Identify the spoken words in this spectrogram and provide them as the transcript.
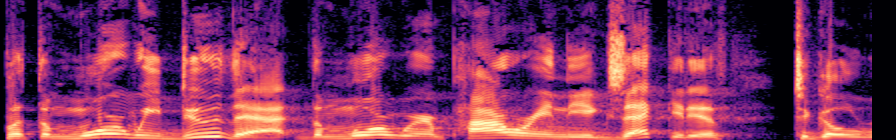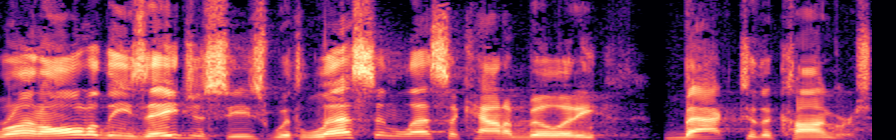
But the more we do that, the more we're empowering the executive to go run all of these agencies with less and less accountability back to the Congress.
